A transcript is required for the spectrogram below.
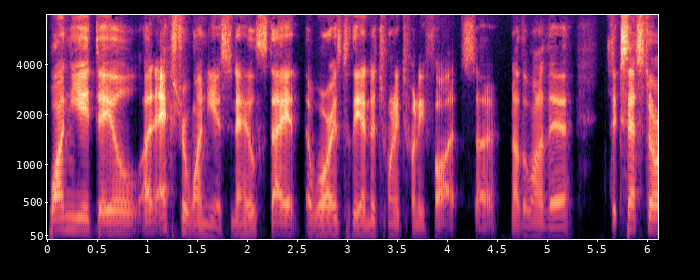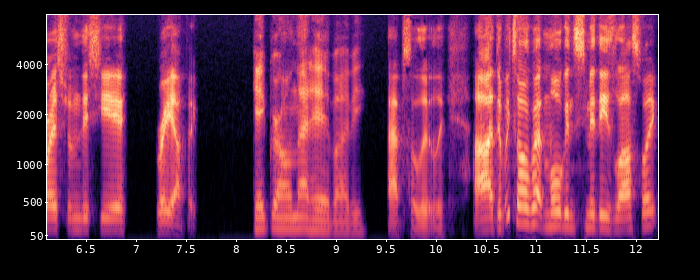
one year deal, an extra one year. So now he'll stay at the Warriors till the end of 2025. So another one of their success stories from this year, re-upping. Keep growing that hair, baby. Absolutely. Uh, did we talk about Morgan Smithies last week?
